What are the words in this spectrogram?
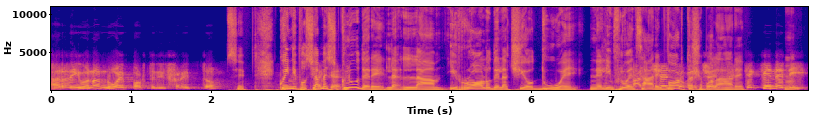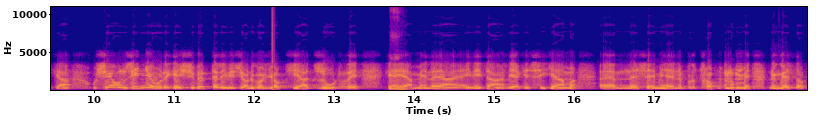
arrivano a noi e portano il freddo. Sì. Quindi possiamo Perché? escludere la, la, il ruolo della CO2 nell'influenzare il vortice polare? Che, che ne mm. dica, c'è un signore che esce per televisione con gli occhi azzurri, che mm. a me in Italia, che si chiama, ehm, semi, purtroppo non mi, in questo,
